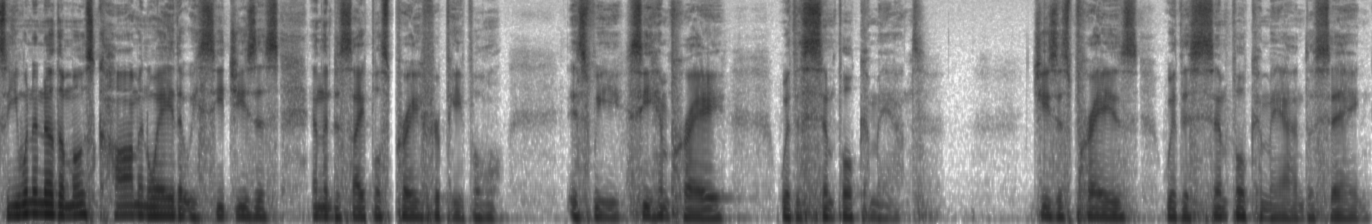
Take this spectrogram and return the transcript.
So you want to know the most common way that we see Jesus and the disciples pray for people is we see him pray with a simple command. Jesus prays with this simple command of saying,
